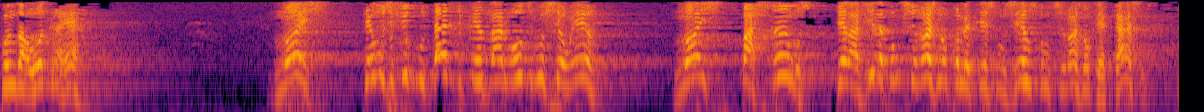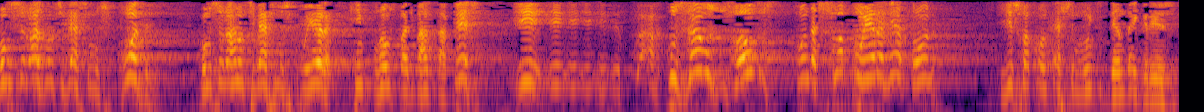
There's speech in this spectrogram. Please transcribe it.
quando a outra é. Nós temos dificuldade de perdoar o outro no seu erro. Nós passamos pela vida como se nós não cometêssemos erros, como se nós não pecássemos, como se nós não tivéssemos podre, como se nós não tivéssemos poeira que empurramos para debaixo do tapete e, e, e, e acusamos os outros quando a sua poeira vem à tona. E isso acontece muito dentro da igreja.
